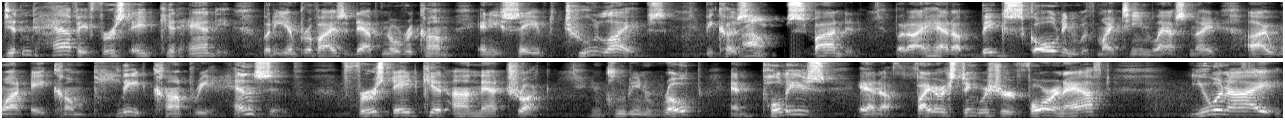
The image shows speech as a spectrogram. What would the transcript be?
didn't have a first aid kit handy, but he improvised, adapted, and overcome, and he saved two lives because wow. he responded. But I had a big scolding with my team last night. I want a complete, comprehensive first aid kit on that truck, including rope and pulleys and a fire extinguisher fore and aft. You and I,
